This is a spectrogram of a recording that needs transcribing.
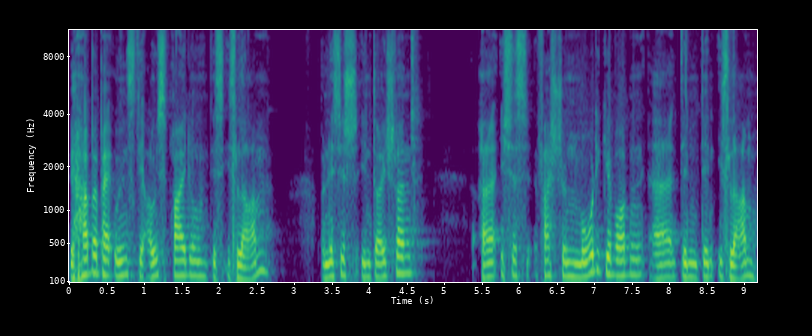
Wir haben bei uns die Ausbreitung des Islam, und es ist in Deutschland äh, ist es fast schon Mode geworden, äh, den, den Islam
